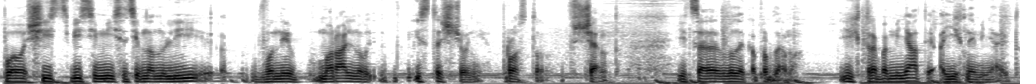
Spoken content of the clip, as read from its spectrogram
по 6-8 місяців на нулі. Вони морально істощені, просто вщент. І це велика проблема. Їх треба міняти, а їх не міняють.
